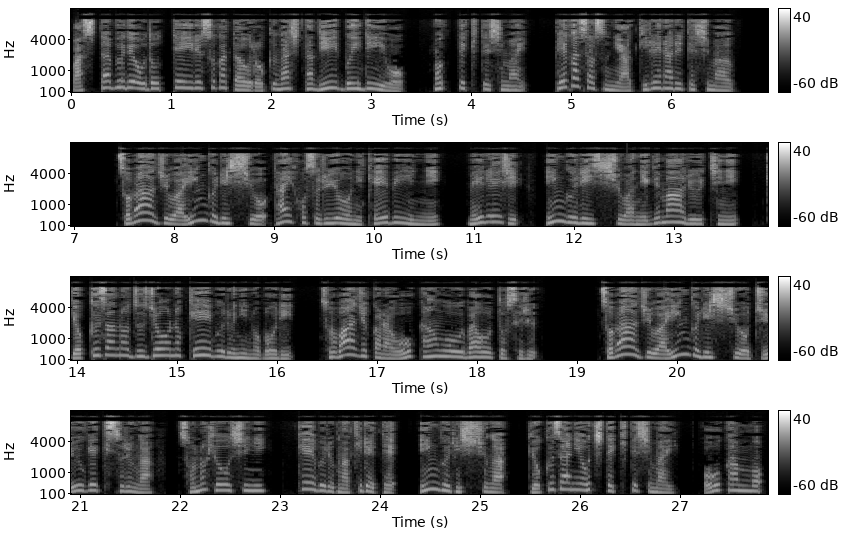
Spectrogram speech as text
バスタブで踊っている姿を録画した DVD を持ってきてしまい、ペガサスに呆れられてしまう。ソバージュはイングリッシュを逮捕するように警備員に命令し、イングリッシュは逃げ回るうちに玉座の頭上のケーブルに登り、ソバージュから王冠を奪おうとする。ソバージュはイングリッシュを銃撃するが、その拍子にケーブルが切れて、イングリッシュが玉座に落ちてきてしまい、王冠も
